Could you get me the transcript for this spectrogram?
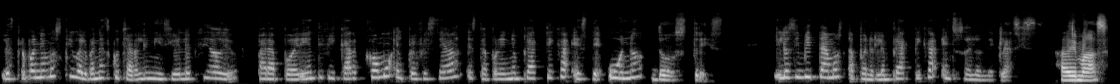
les proponemos que vuelvan a escuchar al inicio del episodio para poder identificar cómo el profe Sebas está poniendo en práctica este 1, 2, 3. Y los invitamos a ponerlo en práctica en su salón de clases. Además,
